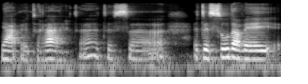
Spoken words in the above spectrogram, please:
Ja, uiteraard. Hè. Het, is, uh, het is zo dat wij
